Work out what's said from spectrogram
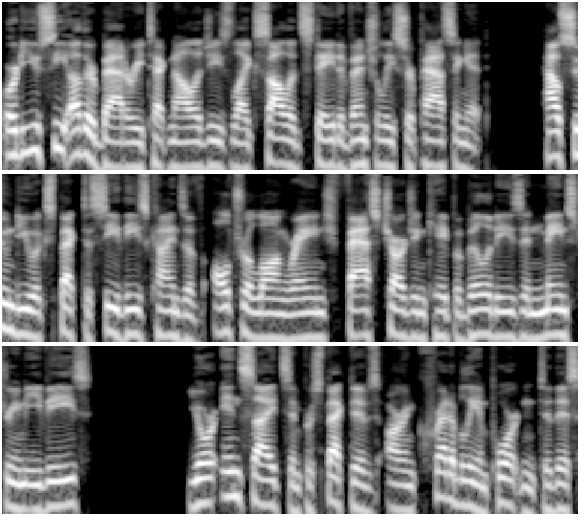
or do you see other battery technologies like solid-state eventually surpassing it? How soon do you expect to see these kinds of ultra-long-range, fast-charging capabilities in mainstream EVs? Your insights and perspectives are incredibly important to this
